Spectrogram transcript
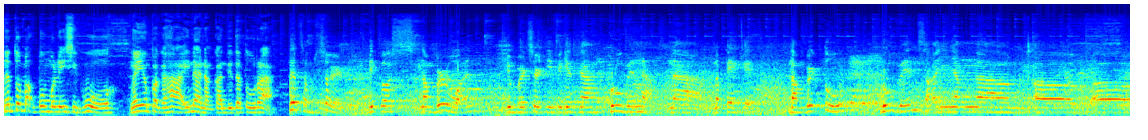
na tumakbo muli si Guo ngayong paghahain na ng kandidatura. That's absurd because number one, yung birth certificate niya proven na na na peke. Number two, proven sa kanyang um, uh, uh,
